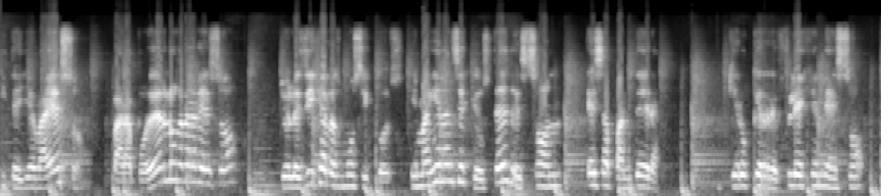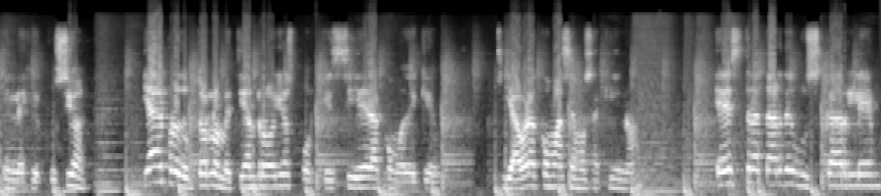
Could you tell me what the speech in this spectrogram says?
y te lleva a eso. Para poder lograr eso, yo les dije a los músicos, imagínense que ustedes son esa Pantera. Quiero que reflejen eso en la ejecución. Ya el productor lo metía en rollos porque sí era como de que, ¿y ahora cómo hacemos aquí, no? Es tratar de buscarle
